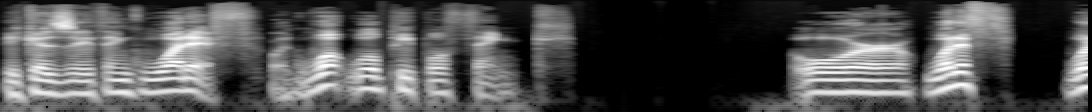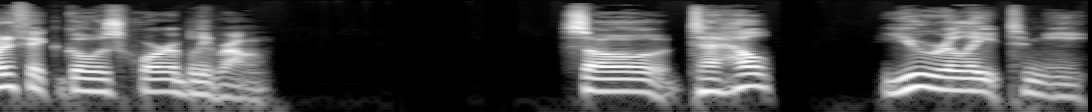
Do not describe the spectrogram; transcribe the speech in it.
because they think, what if? Like, what will people think? Or what if, what if it goes horribly wrong? So to help you relate to me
